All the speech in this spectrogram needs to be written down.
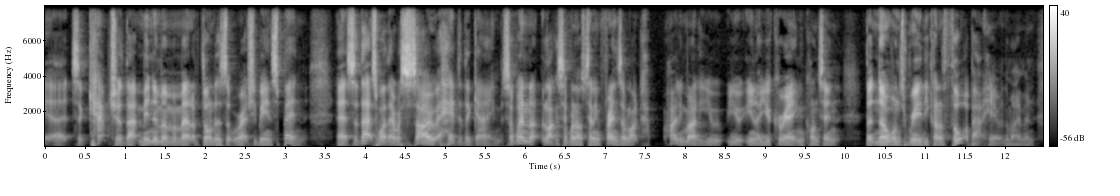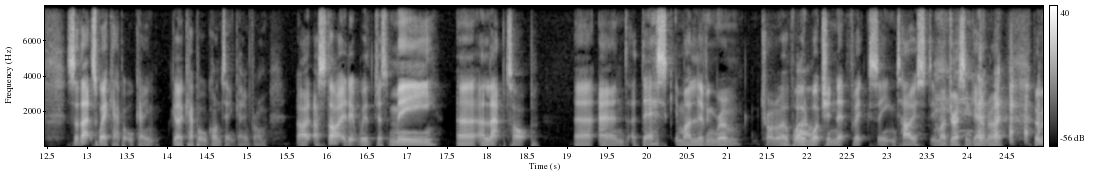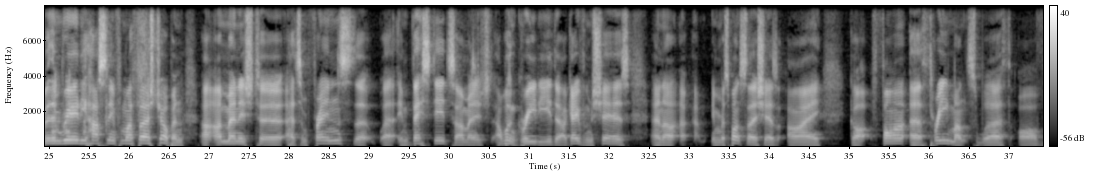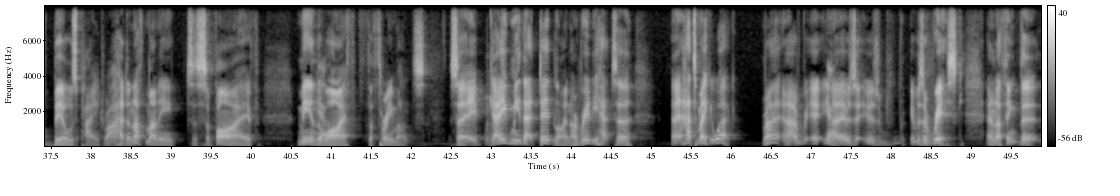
uh, to capture that minimum amount of dollars that were actually being spent. Uh, so that's why they were so ahead of the game. So when, like I said, when I was telling friends, I'm like, "Holy moly, you you you know, you're creating content that no one's really kind of thought about here at the moment." So that's where capital came, uh, capital content came from. I, I started it with just me uh, a laptop uh, and a desk in my living room, trying to avoid Wow. watching Netflix, eating toast in my dressing gown, right? but then really hustling for my first job, and I, I managed to I had some friends that uh, invested, so I managed. I wasn't greedy either. I gave them shares, and I, in response to those shares, I got five, uh, three months worth of bills paid. Right, I had enough money to survive me and the Yeah. wife for three months. So it gave me that deadline. I really had to, I had to make it work, right? I, it- you know, it was it was it was a risk, and I think that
